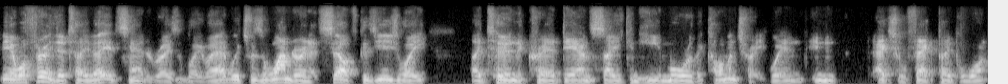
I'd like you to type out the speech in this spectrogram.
Yeah, well, through the TV, it sounded reasonably loud, which was a wonder in itself because usually they turn the crowd down so you can hear more of the commentary. When in actual fact, people want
